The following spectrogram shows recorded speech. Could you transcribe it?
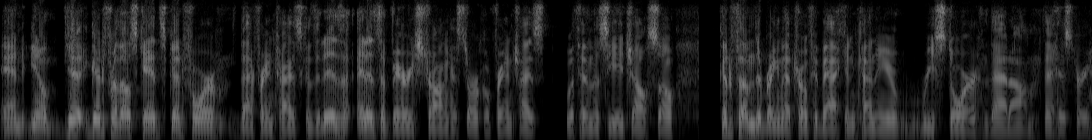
and you know, good, for those kids, good for that franchise because it is it is a very strong historical franchise within the CHL. So good for them to bring that trophy back and kind of restore that um that history.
